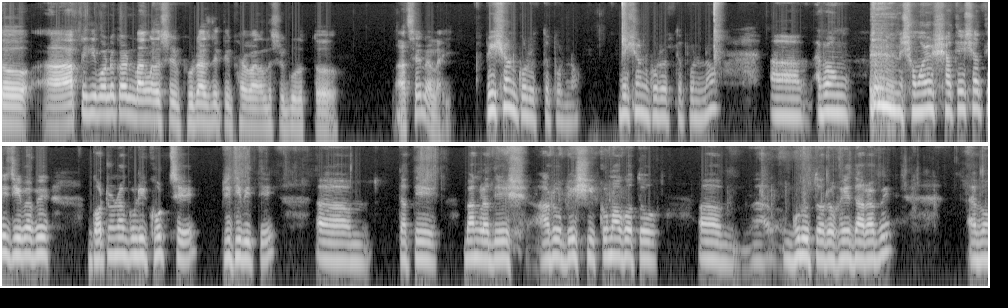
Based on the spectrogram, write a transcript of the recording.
তো আপনি কি মনে করেন বাংলাদেশের ভূ রাজনীতি বাংলাদেশের গুরুত্ব আছে না নাই? ভীষণ গুরুত্বপূর্ণ ভীষণ গুরুত্বপূর্ণ। এবং সময়ের সাথে সাথে যেভাবে ঘটনাগুলি ঘটছে পৃথিবীতে তাতে বাংলাদেশ আরও বেশি ক্রমাগত গুরুতর হয়ে দাঁড়াবে এবং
